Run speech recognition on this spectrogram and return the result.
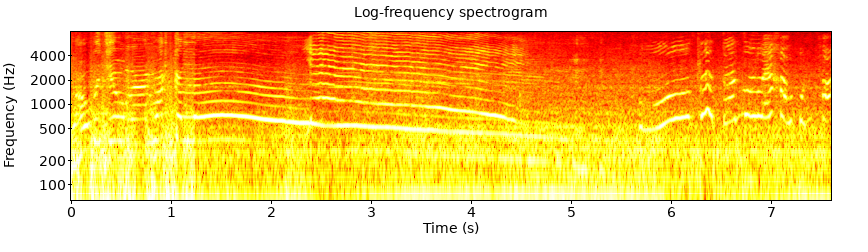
เราไปเที่ยวงานวัดกันเลย เย้โอ้ตื่นเต้นจังเลยค่ะคุณพ่อ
